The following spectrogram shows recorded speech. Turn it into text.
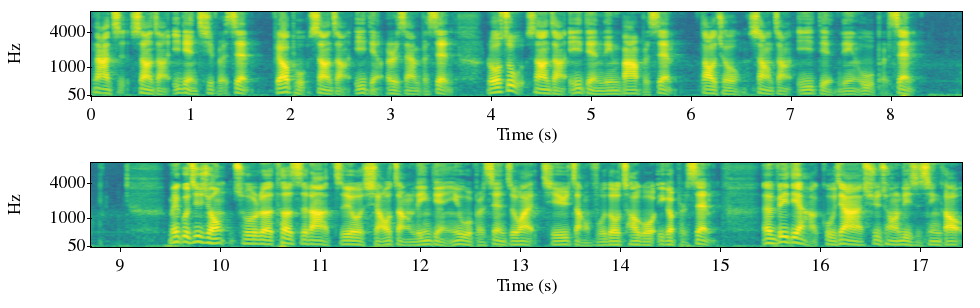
纳指上涨一点七 percent，标普上涨一点二三 percent，罗素上涨一点零八 percent，道琼上涨一点零五 percent。美股七雄除了特斯拉只有小涨零点一五 percent 之外，其余涨幅都超过一个 percent。NVIDIA 股价续创历史新高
